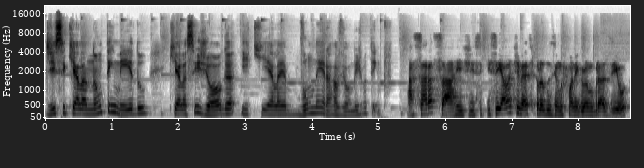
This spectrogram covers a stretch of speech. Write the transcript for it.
disse que ela não tem medo, que ela se joga e que ela é vulnerável ao mesmo tempo. A Sara Sarri disse que se ela tivesse produzindo Funny Girl no Brasil,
